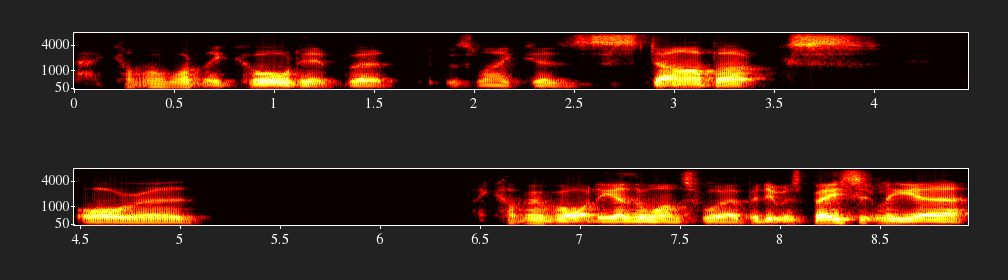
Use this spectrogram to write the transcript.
I can't remember what they called it, but was like a Starbucks or a, I can't remember what the other ones were, but it was basically a,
